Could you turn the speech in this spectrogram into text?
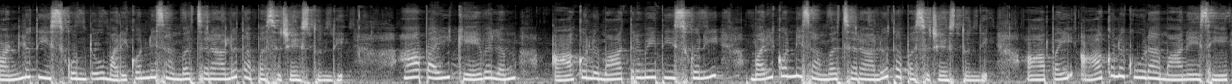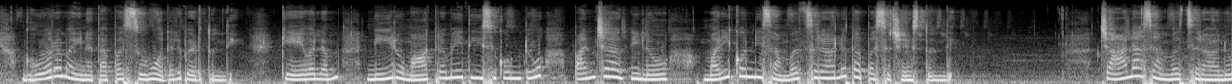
పండ్లు తీసుకుంటూ మరికొన్ని సంవత్సరాలు తపస్సు చేస్తుంది. ఆపై కేవలం ఆకులు మాత్రమే తీసుకొని మరికొన్ని సంవత్సరాలు తపస్సు చేస్తుంది. ఆపై ఆకులు కూడా మానేసి ఘోరమైన తపస్సు మొదలు పెడుతుంది. కేవలం నీరు మాత్రమే తీసుకుంటూ పంచాగ్నిలో మరికొన్ని సంవత్సరాలు తపస్సు చేస్తుంది. చాలా సంవత్సరాలు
